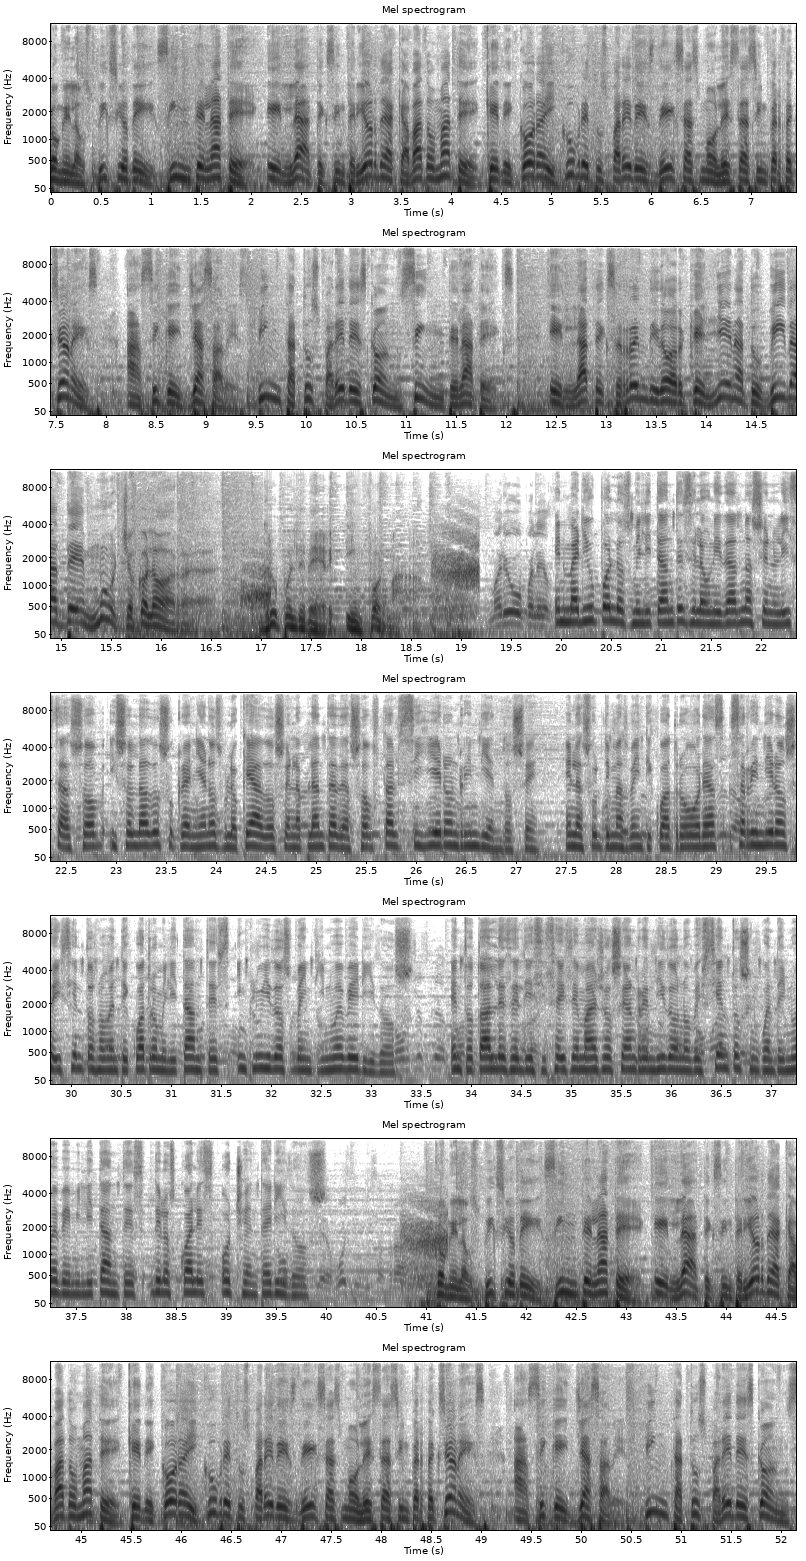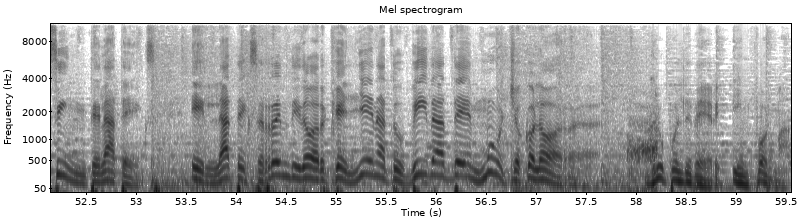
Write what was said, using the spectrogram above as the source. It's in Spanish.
con el auspicio de Cinte Látex, el látex interior de acabado mate que decora y cubre tus paredes de esas molestas imperfecciones. Así que ya sabes, pinta tus paredes con Cinte Látex, el látex rendidor que llena tu vida de mucho color. Grupo El Deber informa. En Mariupol, los militantes de la Unidad Nacionalista Azov y soldados ucranianos bloqueados en la planta de Azovstal siguieron rindiéndose. En las últimas 24 horas se rindieron 694 militantes, incluidos 29 heridos. En total, desde el 16 de mayo se han rendido 959 militantes, de los cuales 80 heridos. Con el auspicio de Cinte Látex, el látex interior de acabado mate que decora y cubre tus paredes de esas molestas imperfecciones. Así que ya sabes, pinta tus paredes con Cinte Látex el látex rendidor que llena tu vida de mucho color. Grupo El Deber informa.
